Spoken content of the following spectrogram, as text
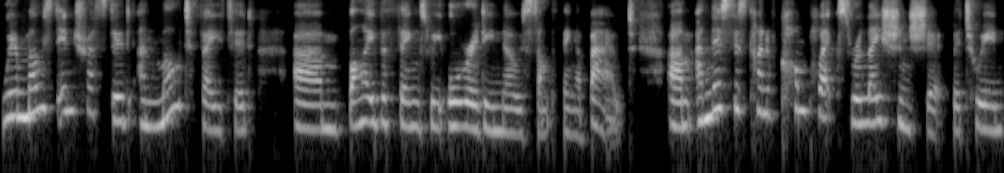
we're most interested and motivated um, by the things we already know something about. Um, and there's this kind of complex relationship between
